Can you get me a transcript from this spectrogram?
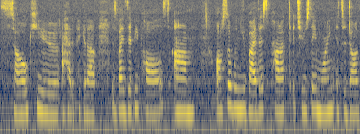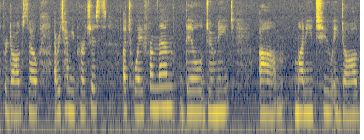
So cute. I had to pick it up. It's by Zippy Paws. Um, also, when you buy this product, Tuesday morning. It's a dog for dog, so every time you purchase a toy from them, they'll donate um, money to a dog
